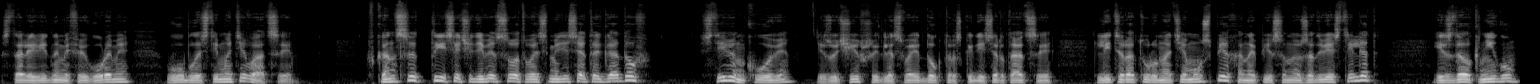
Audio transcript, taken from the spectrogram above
стали видными фигурами в области мотивации. В конце 1980-х годов Стивен Кови, изучивший для своей докторской диссертации литературу на тему успеха, написанную за 200 лет, издал книгу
